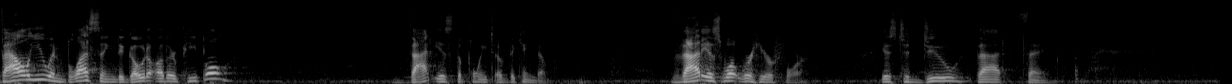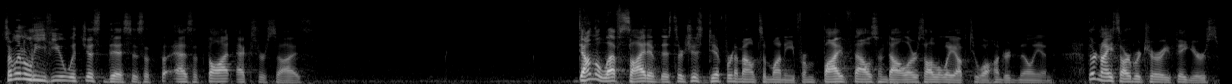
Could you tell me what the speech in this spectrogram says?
value and blessing to go to other people, that is the point of the kingdom. That is what we're here for, is to do that thing. So I'm going to leave you with just this as a, th- as a thought exercise. Down the left side of this, there's just different amounts of money from $5,000 all the way up to 100 million. They're nice arbitrary figures.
